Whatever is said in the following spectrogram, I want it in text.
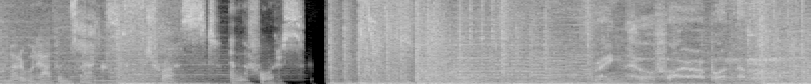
No matter what happens next, trust in the Force. Rain hellfire upon them.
